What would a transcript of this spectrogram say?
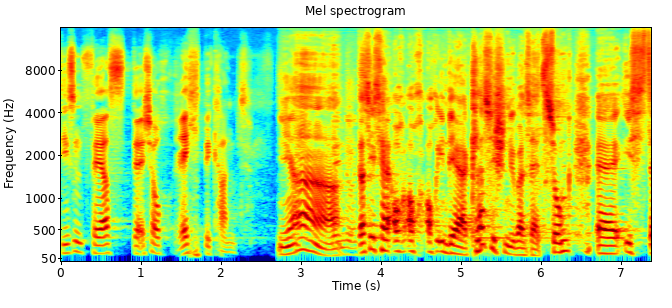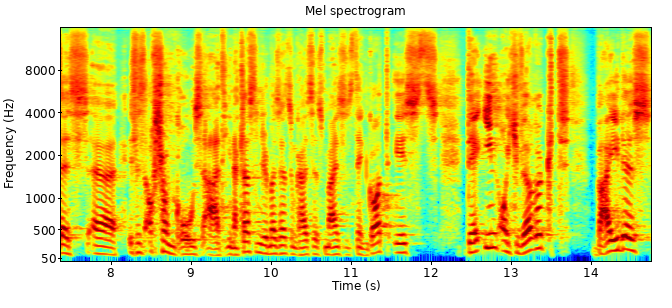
Diesen Vers, der ist auch recht bekannt. Ja, das ist ja auch, auch, auch in der klassischen Übersetzung äh, ist, es, äh, ist es auch schon großartig. In der klassischen Übersetzung heißt es meistens, denn Gott ist's, der in euch wirkt, beides,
